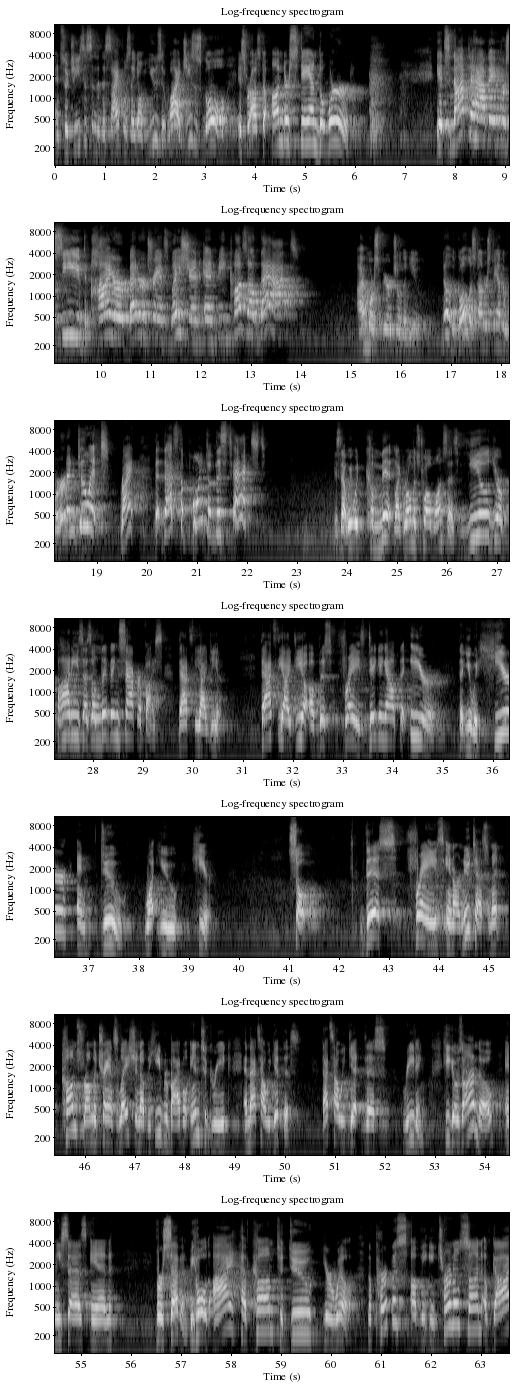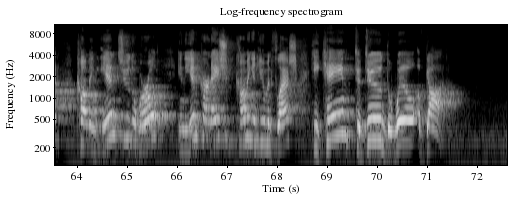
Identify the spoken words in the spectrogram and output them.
And so Jesus and the disciples, they don't use it. Why? Jesus' goal is for us to understand the word. It's not to have a perceived higher, better translation, and because of that, I'm more spiritual than you. No, the goal is to understand the word and do it, right? That's the point of this text. Is that we would commit, like Romans 12 1 says, yield your bodies as a living sacrifice. That's the idea. That's the idea of this phrase, digging out the ear, that you would hear and do what you hear. So, this phrase in our New Testament comes from the translation of the Hebrew Bible into Greek, and that's how we get this. That's how we get this reading. He goes on, though, and he says in verse 7 Behold, I have come to do your will. The purpose of the eternal Son of God coming into the world in the incarnation, coming in human flesh, he came to do the will of God.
